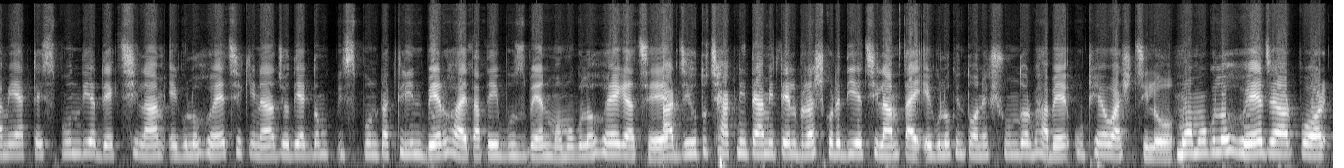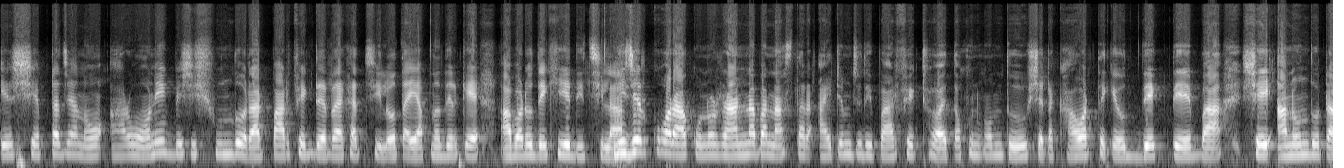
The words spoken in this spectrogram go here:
আমি একটা স্পুন দিয়ে দেখছিলাম, এগুলো হয়েছে কিনা। যদি একদম স্পুনটা ক্লিন বের হয়, তাতেই বুঝবেন মোমোগুলো হয়ে গেছে। আর যেহেতু ছাকনিতে আমি তেল ব্রাশ করে দিয়েছিলাম, তাই এগুলো কিন্তু অনেক সুন্দরভাবে উঠেও আসছিল। মোমোগুলো হয়ে যাওয়ার পর এর শেপটা যেন আরও অনেক বেশি সুন্দর আর পারফেক্ট দেখাচ্ছিল, তাই আপনাদেরকে আবারও দেখিয়ে দিচ্ছিলাম। নিজের করা কোনো রান্না বা নাস্তার আইটেম যদি পারফেক্ট হয়, তখন কিন্তু সেটা খাওয়ার থেকেও দেখতে বা সেই আনন্দটা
